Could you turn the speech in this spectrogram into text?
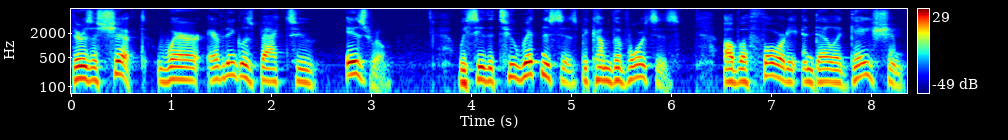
there is a shift where everything goes back to Israel. We see the two witnesses become the voices of authority and delegation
